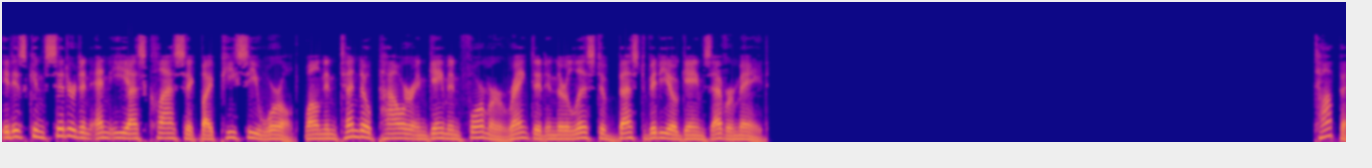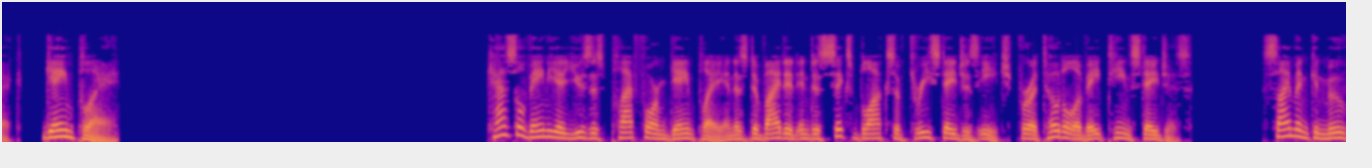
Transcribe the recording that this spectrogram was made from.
It is considered an NES classic by PC World, while Nintendo Power and Game Informer ranked it in their list of best video games ever made. Gameplay Castlevania uses platform gameplay and is divided into six blocks of three stages each, for a total of 18 stages. Simon can move,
